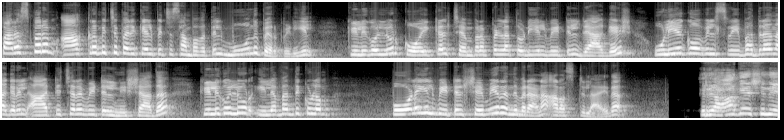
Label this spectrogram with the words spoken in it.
പരസ്പരം ആക്രമിച്ച് പരിക്കേൽപ്പിച്ച സംഭവത്തിൽ മൂന്ന് പേർ പിടിയിൽ. കിളികൊല്ലൂർ കോയിക്കൽ ചെമ്പ്രപ്പിള്ള തൊടിയിൽ വീട്ടിൽ രാകേഷ് ഉളിയകോവിൽ ശ്രീഭദ്ര നഗറിൽ ആറ്റിച്ചിറ വീട്ടിൽ നിഷാദ് കിളികൊല്ലൂർ ഇലവന്തിക്കുളം പോളയിൽ വീട്ടിൽ ഷമീർ എന്നിവരാണ് അറസ്റ്റിലായത്. രാകേഷിനെ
